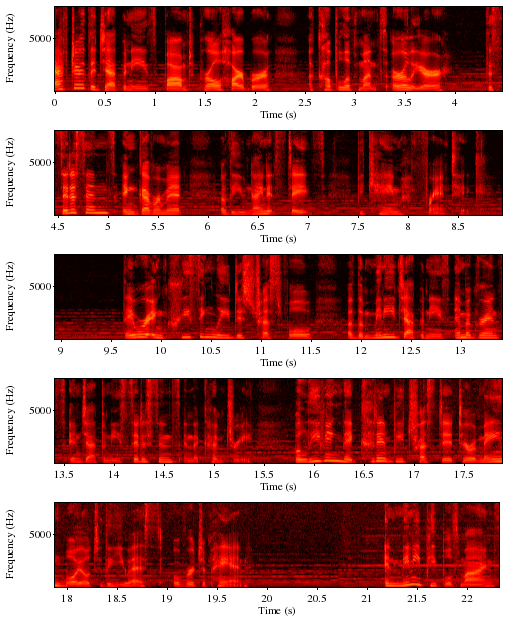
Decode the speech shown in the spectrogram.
After the Japanese bombed Pearl Harbor a couple of months earlier, the citizens and government of the United States became frantic. They were increasingly distrustful of the many Japanese immigrants and Japanese citizens in the country, believing they couldn't be trusted to remain loyal to the US over Japan. In many people's minds,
